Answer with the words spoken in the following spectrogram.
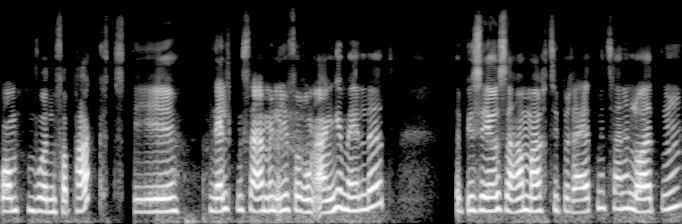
Bomben wurden verpackt, die Nelkensamenlieferung angemeldet. Der Biseo Sam macht sie bereit mit seinen Leuten.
